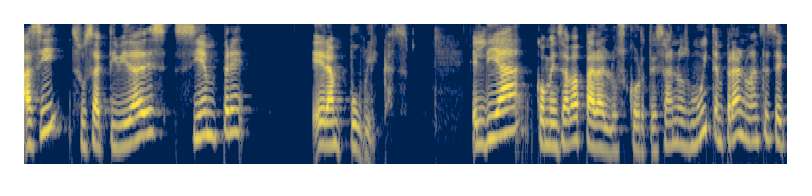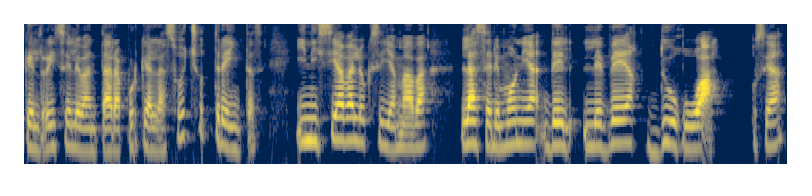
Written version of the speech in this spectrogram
Así, sus actividades siempre eran públicas. El día comenzaba para los cortesanos muy temprano, antes de que el rey se levantara, porque a las 8.30 iniciaba lo que se llamaba la ceremonia del lever du roi, o sea,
